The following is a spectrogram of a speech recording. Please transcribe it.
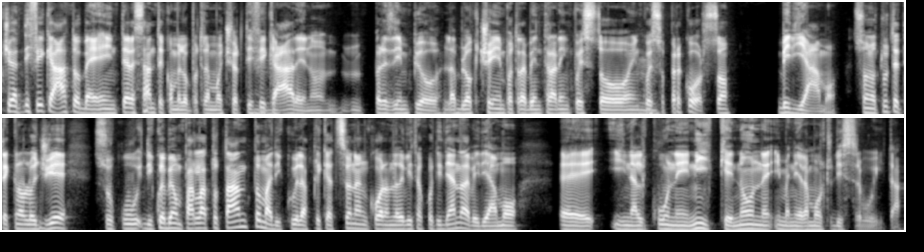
Certificato, beh, è interessante come lo potremmo certificare. Mm. No? Per esempio, la blockchain potrebbe entrare in questo, in mm. questo percorso? Vediamo. Sono tutte tecnologie cui, di cui abbiamo parlato tanto, ma di cui l'applicazione ancora nella vita quotidiana la vediamo eh, in alcune nicchie, non in maniera molto distribuita.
